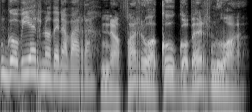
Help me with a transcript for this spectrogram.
Gobierno de Navarra. Nafarroako gobernua.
